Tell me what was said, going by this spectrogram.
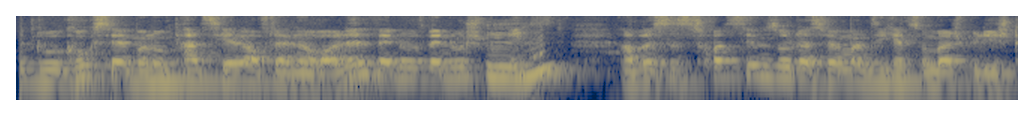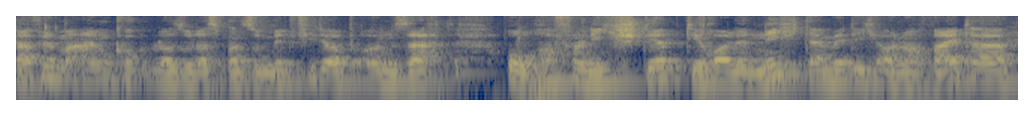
Du guckst ja immer nur partiell auf deine Rolle, wenn du, wenn du sprichst. Aber es ist trotzdem so, dass wenn man sich jetzt zum Beispiel die Staffel mal anguckt oder so, dass man so mitfiebert und sagt, oh, hoffentlich stirbt die Rolle nicht, damit ich auch noch weiter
